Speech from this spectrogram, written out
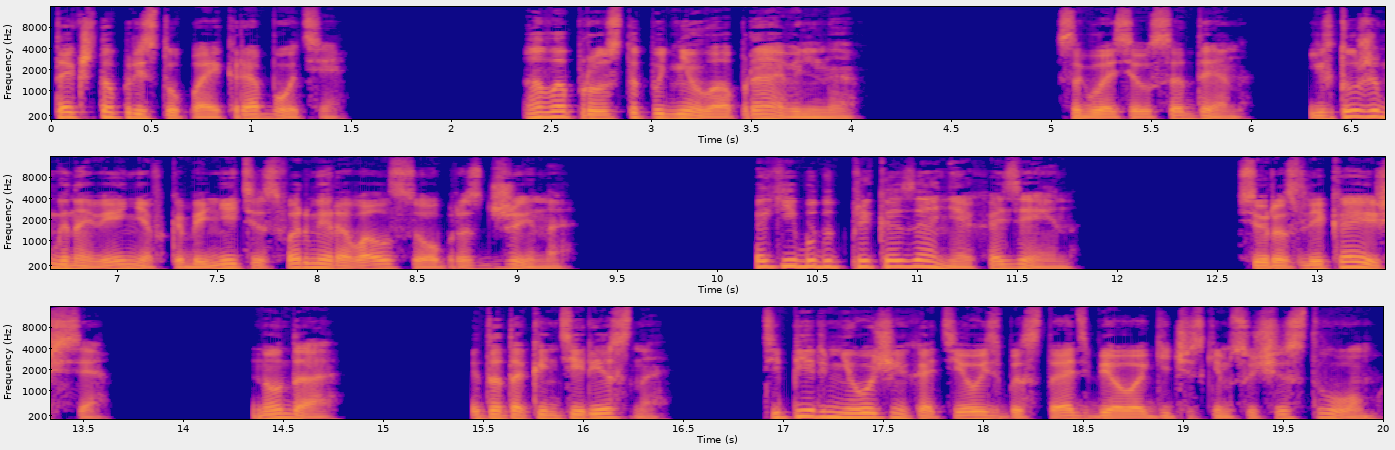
Так что приступай к работе». А вопрос-то подняла правильно. Согласился Дэн и в то же мгновение в кабинете сформировался образ Джина. «Какие будут приказания, хозяин?» «Все развлекаешься?» «Ну да. Это так интересно. Теперь мне очень хотелось бы стать биологическим существом.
